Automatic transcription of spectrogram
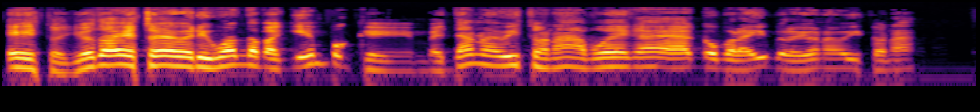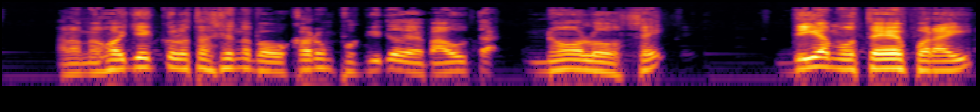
esto. Yo todavía estoy averiguando para quién porque en verdad no he visto nada. Puede caer algo por ahí, pero yo no he visto nada. A lo mejor Yeco lo está haciendo para buscar un poquito de pauta. No lo sé. Díganme ustedes por ahí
